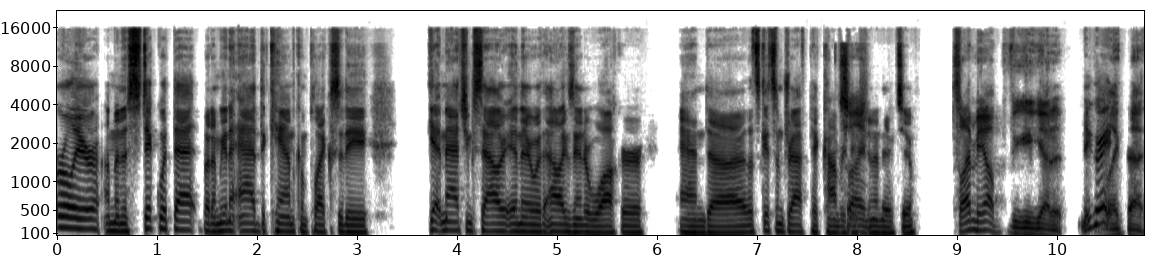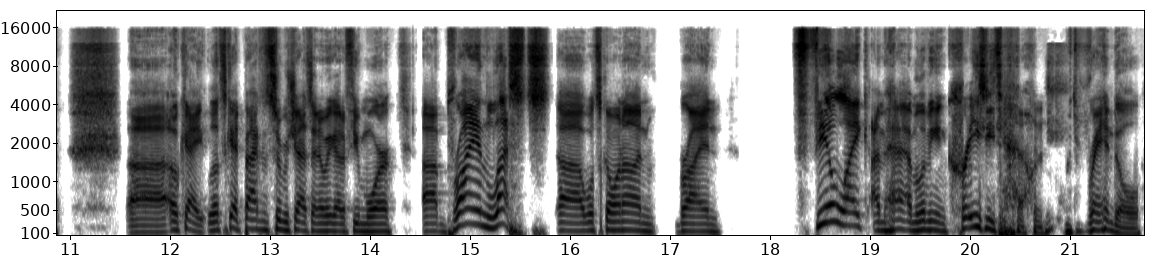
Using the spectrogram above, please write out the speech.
earlier, I'm going to stick with that. But I'm going to add the Cam complexity, get matching salary in there with Alexander Walker, and uh, let's get some draft pick conversation Sign. in there too. Sign me up if you can get it. Be I great. like that. Uh, okay, let's get back to the super chats. I know we got a few more. Uh, Brian Lests, uh, what's going on, Brian? Feel like I'm ha- I'm living in crazy town with Randle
